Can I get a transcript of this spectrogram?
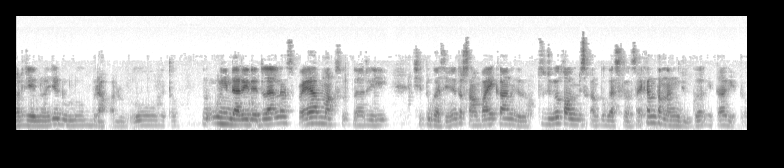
ngerjain aja dulu berapa dulu gitu menghindari deadline lah supaya maksud dari si tugas ini tersampaikan gitu terus juga kalau misalkan tugas selesai kan tenang juga kita gitu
